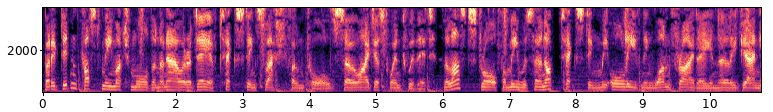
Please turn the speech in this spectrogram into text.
but it didn't cost me much more than an hour a day of texting slash phone calls so I just went with it. The last straw for me was her not texting me all evening one Friday in early January.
